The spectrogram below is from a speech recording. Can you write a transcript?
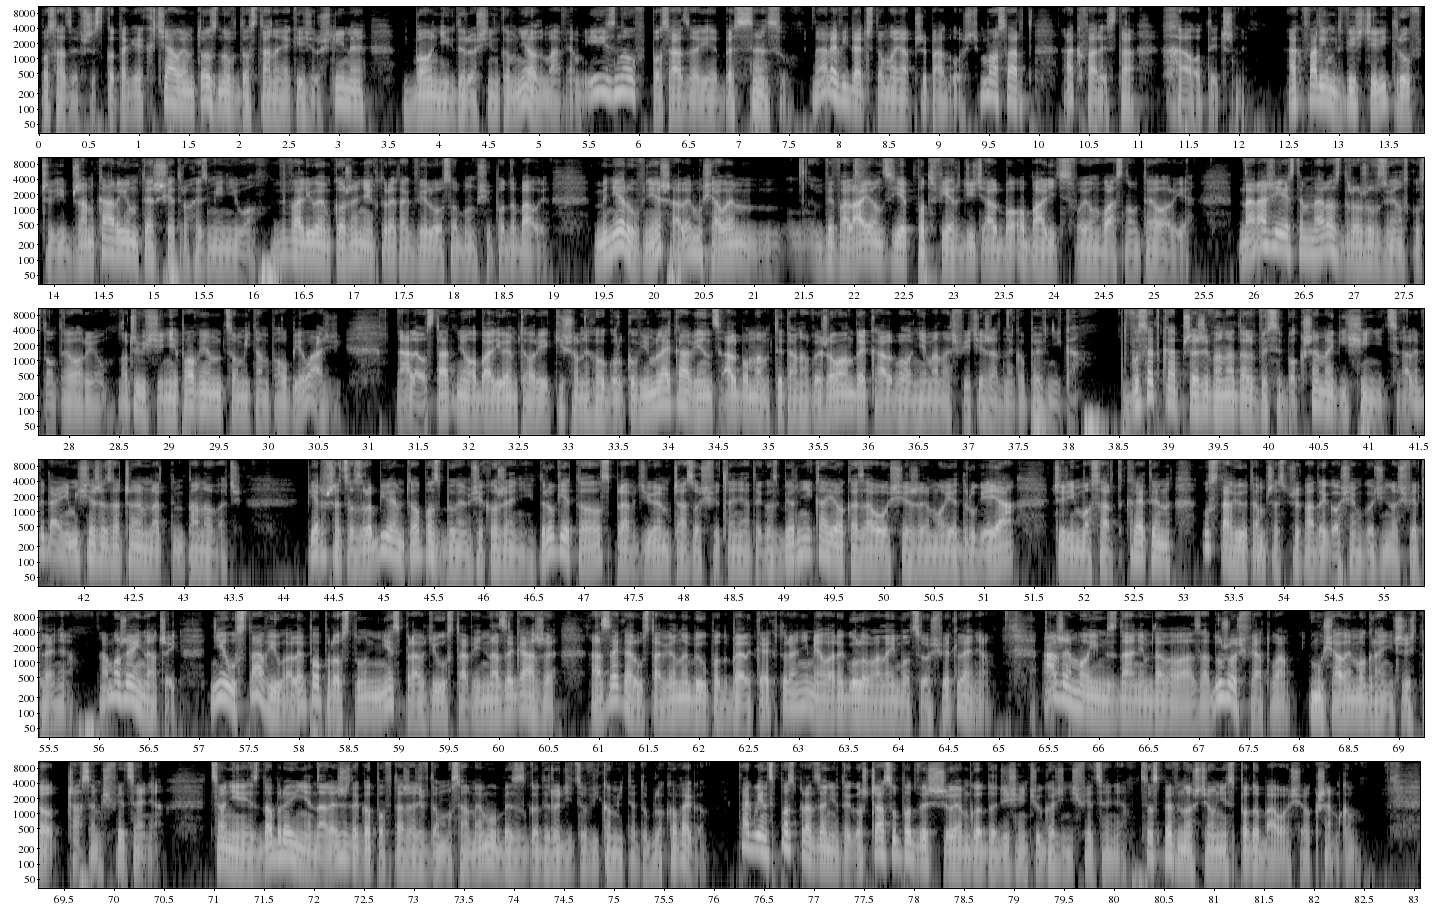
posadzę wszystko tak jak chciałem, to znów dostanę jakieś rośliny, bo nigdy roślinkom nie odmawiam i znów posadzę je bez sensu. Ale widać to moja przypadłość. Mozart, akwarysta, chaotyczny. Akwarium 200 litrów, czyli brzankarium, też się trochę zmieniło. Wywaliłem korzenie, które tak wielu osobom się podobały. Mnie również, ale musiałem, wywalając je, potwierdzić albo obalić swoją własną teorię. Na razie jestem na rozdrożu w związku z tą teorią. Oczywiście nie powiem, co mi tam po łbie łazi. Ale ostatnio obaliłem teorię kiszonych ogórków i mleka, więc albo mam tytanowy żołądek, albo nie ma na świecie żadnego pewnika. Dwusetka przeżywa nadal wysyp okrzemek i sinic, ale wydaje mi się, że zacząłem nad tym panować. Pierwsze co zrobiłem, to pozbyłem się korzeni. Drugie to sprawdziłem czas oświetlenia tego zbiornika i okazało się, że moje drugie ja, czyli Mossart Kretyn, ustawił tam przez przypadek 8 godzin oświetlenia. A może inaczej, nie ustawił, ale po prostu nie sprawdził ustawień na zegarze, a zegar ustawiony był pod belkę, która nie miała regulowanej mocy oświetlenia. A że moim zdaniem dawała za dużo światła, musiałem ograniczyć to czasem świecenia co nie jest dobre i nie należy tego powtarzać w domu samemu bez zgody rodziców i komitetu blokowego. Tak więc po sprawdzeniu tegoż czasu podwyższyłem go do 10 godzin świecenia, co z pewnością nie spodobało się okrzemkom.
